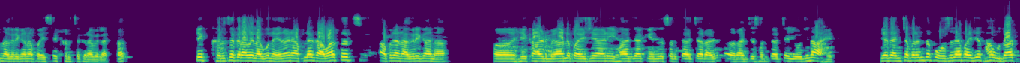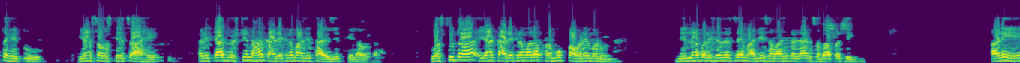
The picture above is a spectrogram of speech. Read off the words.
नागरिकांना पैसे खर्च करावे लागतात. ते खर्च करावे लागू नयेत आणि आपल्या गावातच आपल्या नागरिकांना हे कार्ड मिळालं पाहिजे आणि ह्या ज्या केंद्र सरकारच्या राज- राज्य सरकारच्या योजना आहेत या त्यांच्यापर्यंत पोहोचल्या पाहिजेत हा उदात्त हेतू या संस्थेचा आहे. आणि त्या दृष्टीनं हा कार्यक्रम आज इथं आयोजित केला होता. वस्तुतः या कार्यक्रमाला प्रमुख पाहुणे म्हणून जिल्हा परिषदेचे माजी समाज कल्याण सभापती आणि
